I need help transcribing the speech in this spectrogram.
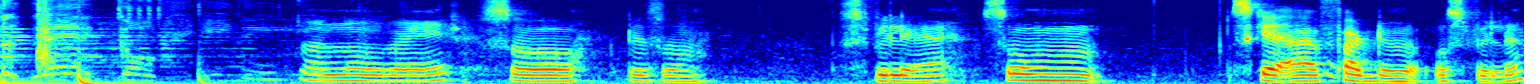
you Ja, noen ganger så liksom spiller jeg. Som skal jeg er ferdig med å spille,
